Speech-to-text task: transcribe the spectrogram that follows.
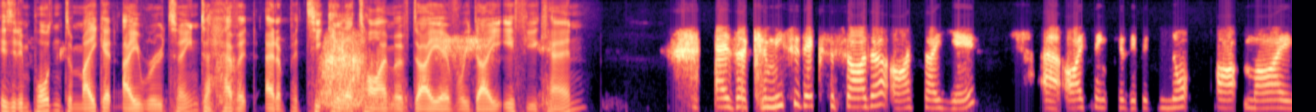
Is it important to make it a routine to have it at a particular time of day every day if you can? As a committed exerciser, I say yes. Uh, I think because if it's not, uh, my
